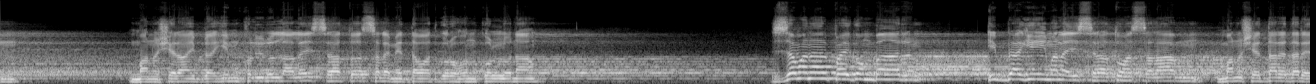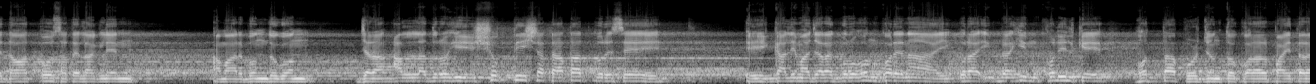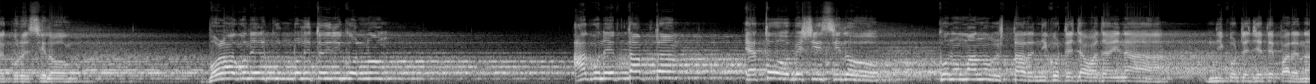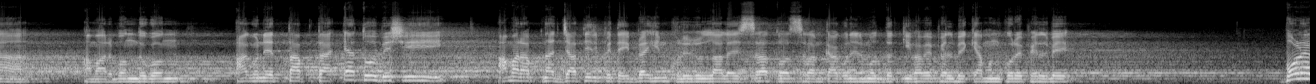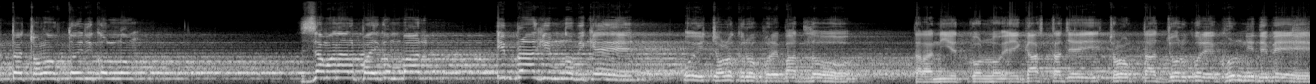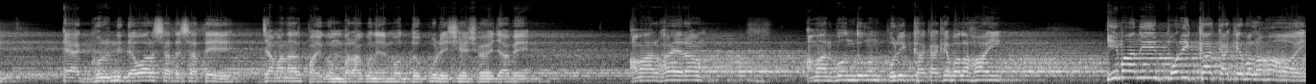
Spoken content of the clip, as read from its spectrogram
মানুষেরা ইব্রাহিম খলিলুল্লাহ আলাইসালাতামের দাওয়াত গ্রহণ করল না। জামানার পয়গম্বর ইব্রাহিম আলাইসালাম মানুষের দ্বারে দ্বারে দাওয়াত পৌঁছাতে লাগলেন। আমার বন্ধুগণ, যারা আল্লাহ দ্রোহী শক্তির সাথে আতাত করেছে, এই কালিমা যারা গ্রহণ করে নাই, ওরা ইব্রাহিম খলিলকে হত্যা পর্যন্ত করার পায় তারা করেছিল। বড় আগুনের কুণ্ডলি তৈরি করল। আগুনের তাপটা এত বেশি ছিল কোনো মানুষ তার নিকটে যাওয়া যায় না, নিকটে যেতে পারে না। আমার বন্ধুগণ, আগুনের তাপটা এত বেশি, আমার আপনার জাতির পেতে ইব্রাহিম খলিলুল্লাহ আলাইসালামকে আগুনের মধ্যে কীভাবে ফেলবে, কেমন করে ফেলবে? বড় একটা চলক তৈরি করল জামানার পাইগম্বার ইব্রাহিম নবীকে ওই চলকের উপরে বাঁধলো। তারা নিয়ত করল, এই গাছটা যে চড়কটা জোর করে ঘূর্ণি দেবে, এক ঘূর্ণি দেওয়ার সাথে সাথে জামানার পাইগম্বার আগুনের মধ্যে পুড়ে শেষ হয়ে যাবে। আমার ভাইয়েরা, আমার বন্ধুগণ, পরীক্ষা কাকে বলা হয়? ইমানি পরীক্ষা কাকে বলা হয়?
